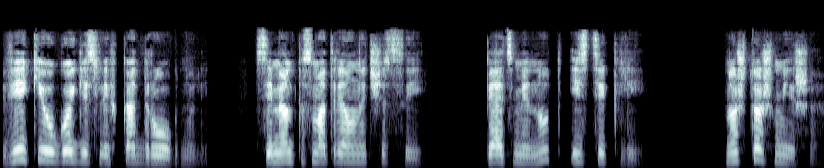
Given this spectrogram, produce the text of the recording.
Веки у Гоги слегка дрогнули. Семен посмотрел на часы. Пять минут истекли. «Ну что ж, Миша,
